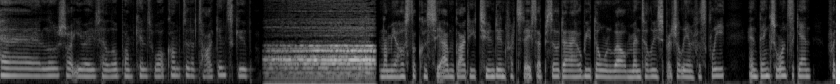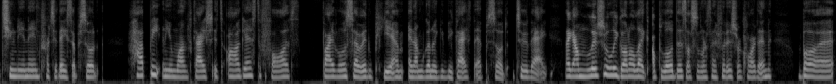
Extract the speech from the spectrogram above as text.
Hello, shorty waves. Hello, pumpkins. Welcome to the Talking Scoop. And I'm your host, Akosia. I'm glad you tuned in for today's episode, and I hope you're doing well mentally, spiritually, and physically. And thanks once again for tuning in for today's episode. Happy new month, guys. It's August 4th, 5.07 p.m., and I'm gonna give you guys the episode today. Like, I'm literally gonna, like, upload this as soon as I finish recording. But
